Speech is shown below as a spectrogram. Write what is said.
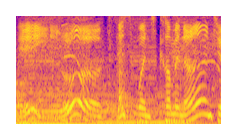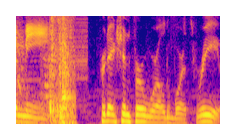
Hey, look, this one's coming on to me. Prediction for World War III.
